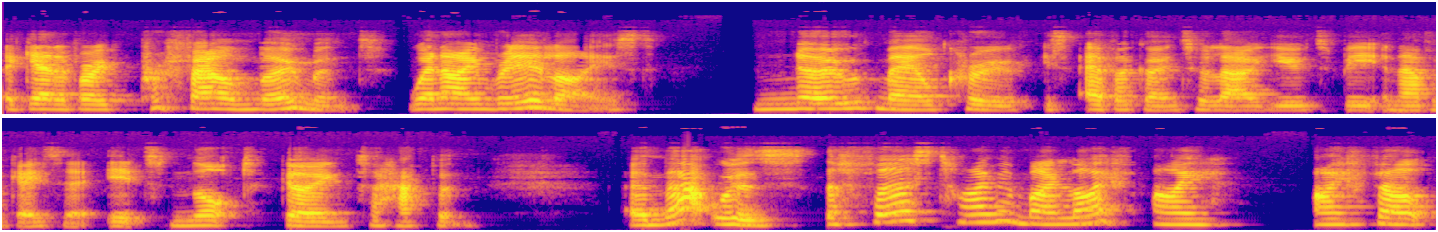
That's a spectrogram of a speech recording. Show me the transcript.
again, a very profound moment when I realized no male crew is ever going to allow you to be a navigator. It's not going to happen. And that was the first time in my life I I felt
